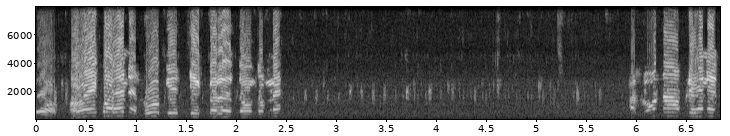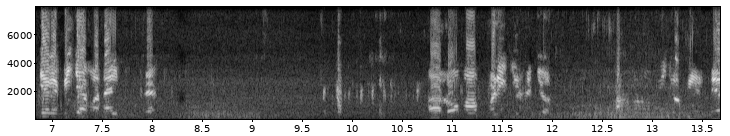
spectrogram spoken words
ઓ, હવે એકવાર હે ને લો ગેજ ચેક કરે દઉં તમને. આ લોના આપણે હે ને અત્યારે બીજામાં નાખ્યું છે. આ લોમાં પડી ગયું છે જો. આપણો બીજો ફેર છે.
